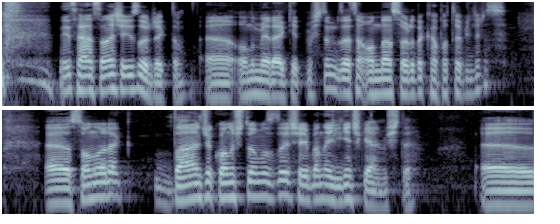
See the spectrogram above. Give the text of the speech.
Neyse sana şeyi soracaktım. Ee, onu merak etmiştim. Zaten ondan sonra da kapatabiliriz. Ee, son olarak daha önce konuştuğumuzda şey bana ilginç gelmişti. Ee,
